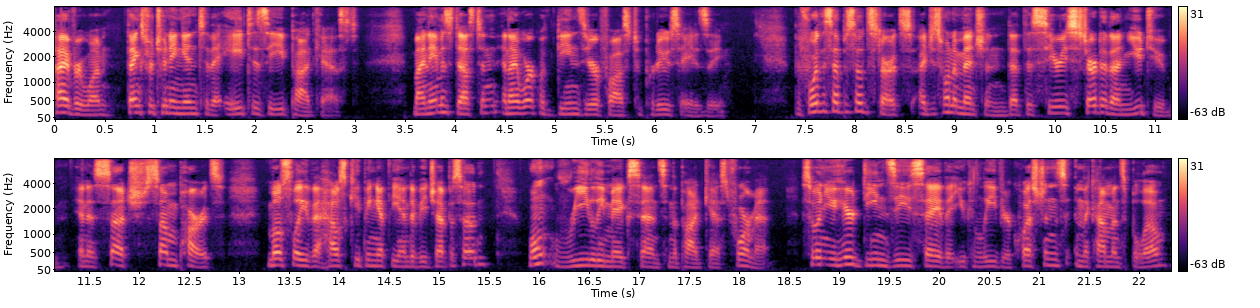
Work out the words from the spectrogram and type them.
Hi, everyone. Thanks for tuning in to the A to Z podcast. My name is Dustin, and I work with Dean Zearfoss to produce A to Z. Before this episode starts, I just want to mention that this series started on YouTube, and as such, some parts, mostly the housekeeping at the end of each episode, won't really make sense in the podcast format. So when you hear Dean Z say that you can leave your questions in the comments below,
